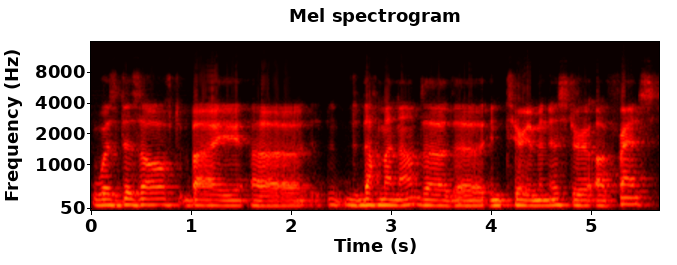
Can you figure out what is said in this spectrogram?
was dissolved by uh, Darmanin, the, the interior minister of France,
